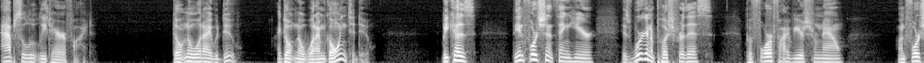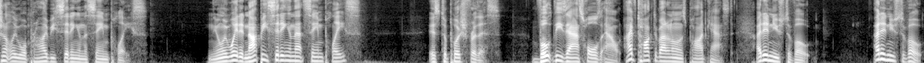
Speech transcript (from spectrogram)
Absolutely terrified. Don't know what I would do. I don't know what I'm going to do. Because the unfortunate thing here is we're going to push for this, but four or five years from now, unfortunately, we'll probably be sitting in the same place. And the only way to not be sitting in that same place is to push for this. Vote these assholes out. I've talked about it on this podcast. I didn't used to vote. I didn't used to vote.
